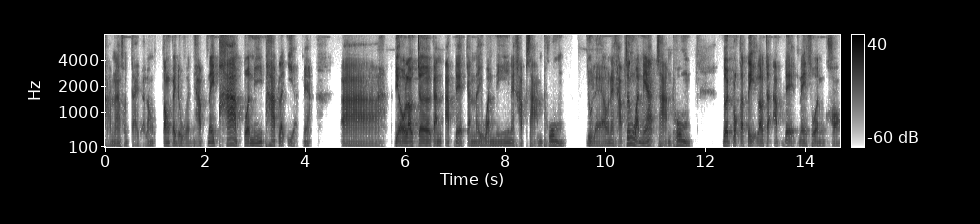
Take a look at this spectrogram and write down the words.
ตามน่าสนใจเดี๋ยวเราต้องไปดูกันครับ ในภาพตัวนี้ภาพละเอียดเนี่ยอ่าเดี๋ยวเราเจอกันอัปเดตกันในวันนี้นะครับสามทุ่มอยู่แล้วนะครับ ซึ่งวันนี้สามทุ่มโดยปกติเราจะอัปเดตในส่วนของ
